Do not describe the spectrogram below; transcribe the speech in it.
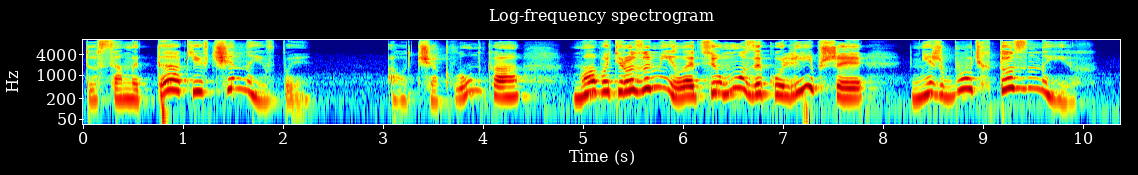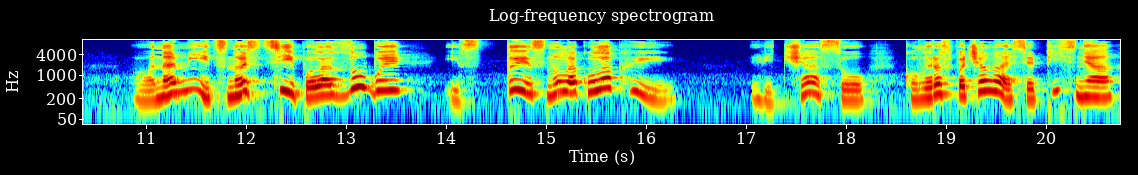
то саме так і вчинив би. А от чаклунка, мабуть, розуміла цю музику ліпше, ніж будь-хто з них. Вона міцно зціпила зуби і стиснула кулаки. Від часу, коли розпочалася пісня,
